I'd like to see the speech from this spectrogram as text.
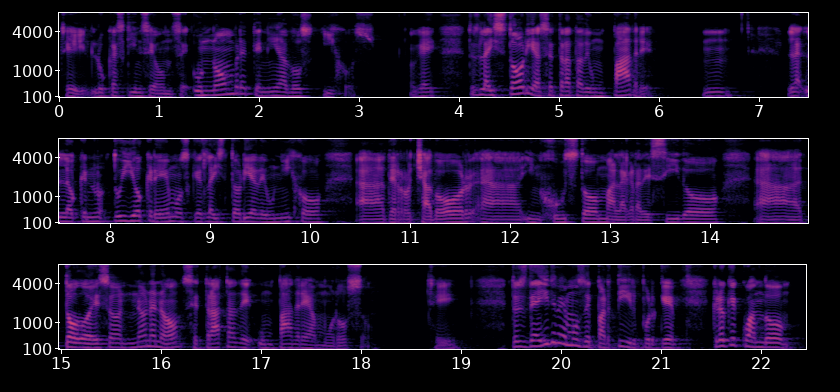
Sí, Lucas 15, 11. Un hombre tenía dos hijos. Entonces la historia se trata de un padre. lo que tú y yo creemos que es la historia de un hijo ah, derrochador, uh, injusto, malagradecido, ah, todo eso. No, no, no. Se trata de un padre amoroso. ¿sí? Entonces de ahí debemos de partir porque creo que cuando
